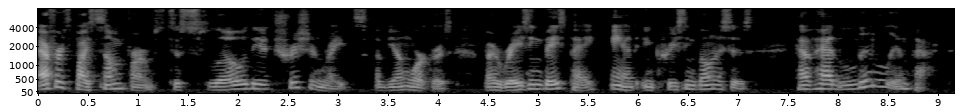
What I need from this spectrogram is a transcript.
efforts by some firms to slow the attrition rates of young workers by raising base pay and increasing bonuses have had little impact.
